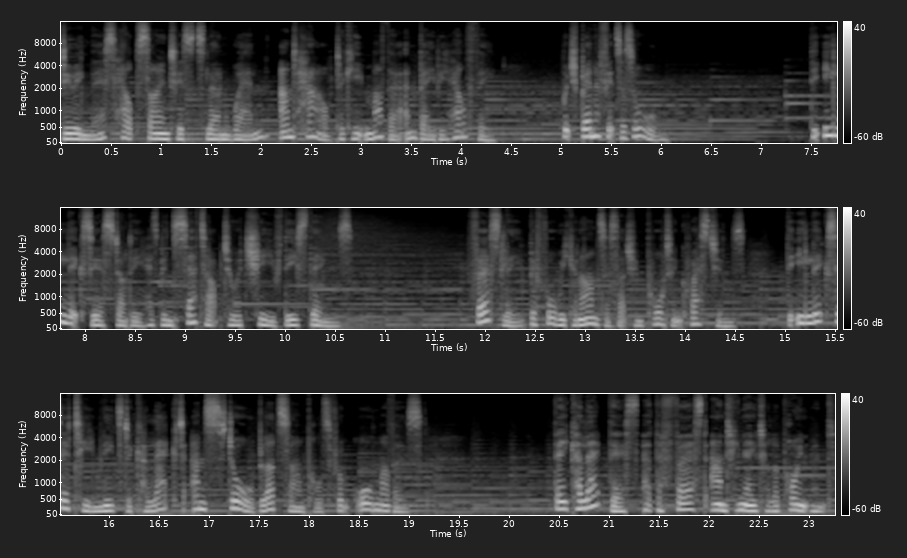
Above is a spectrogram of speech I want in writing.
Doing this helps scientists learn when and how to keep mother and baby healthy, which benefits us all. The Elixir study has been set up to achieve these things. Firstly, before we can answer such important questions, the Elixir team needs to collect and store blood samples from all mothers they collect this at the first antenatal appointment,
